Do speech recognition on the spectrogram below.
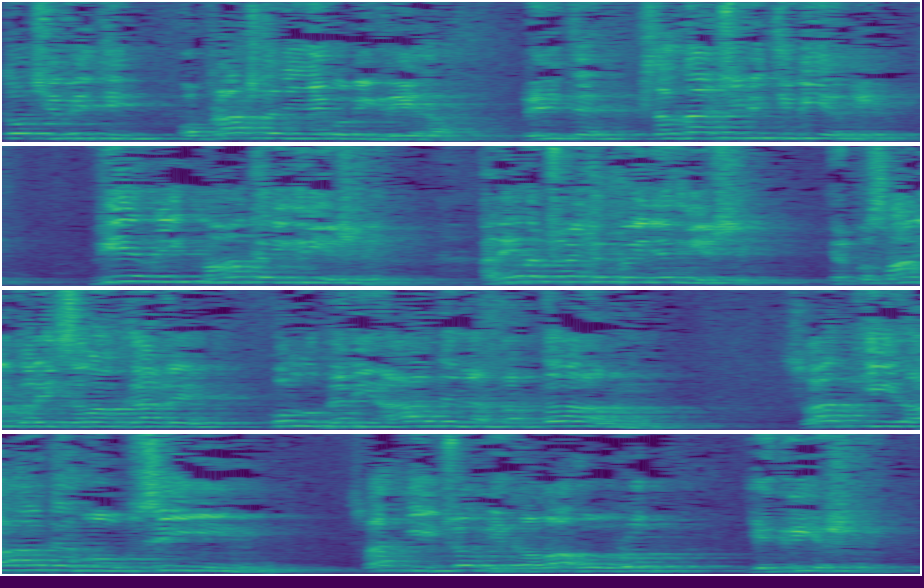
to će biti opraštanje njegovih grijeha. Vidite, šta znači biti vjernik? Vjernik, makar i griješni. A nema čovjeka koji ne griješi. Jer poslanik Ali Salam kaže Kullu beni Adema hartaun Svaki Ademov sin Svaki čovjek, Allahov rob je griješni.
